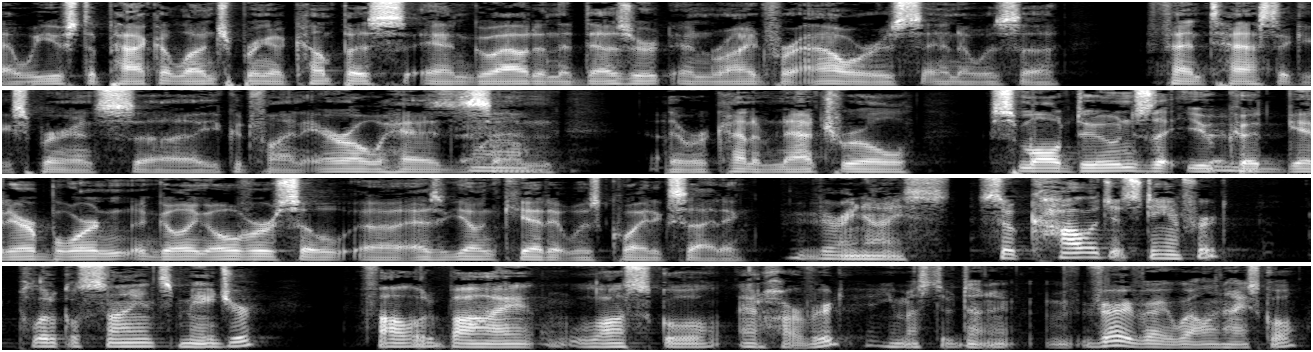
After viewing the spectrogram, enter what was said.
and we used to pack a lunch, bring a compass, and go out in the desert and ride for hours. And it was a fantastic experience. Uh, you could find arrowheads, Wow. and there were kind of natural small dunes that you could get airborne going over. So uh, as a young kid, it was quite exciting. Very nice. So, college at Stanford, political science major, followed by law school at Harvard. You must have done it very, very well in high school.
